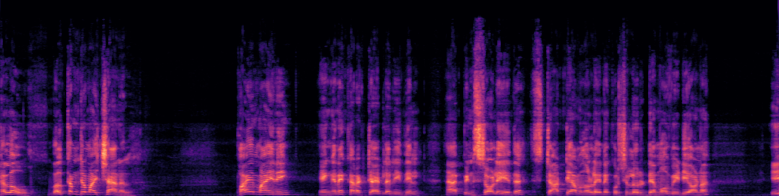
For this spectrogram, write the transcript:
Hello welcome to my channel Pi mining എങ്ങനെ കറക്റ്റായിട്ടുള്ള രീതിയിൽ ആപ്പ് ഇൻസ്റ്റാൾ ചെയ്ത് സ്റ്റാർട്ട് ചെയ്യാമെന്നുള്ളതിനെക്കുറിച്ചുള്ള ഒരു ഡെമോ വീഡിയോ ആണ്. ഈ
